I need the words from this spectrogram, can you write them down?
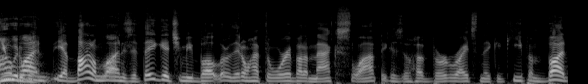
you would line, win. yeah. Bottom line is if they get Jimmy Butler, they don't have to worry about a max slot because they'll have bird rights and they can keep him. But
